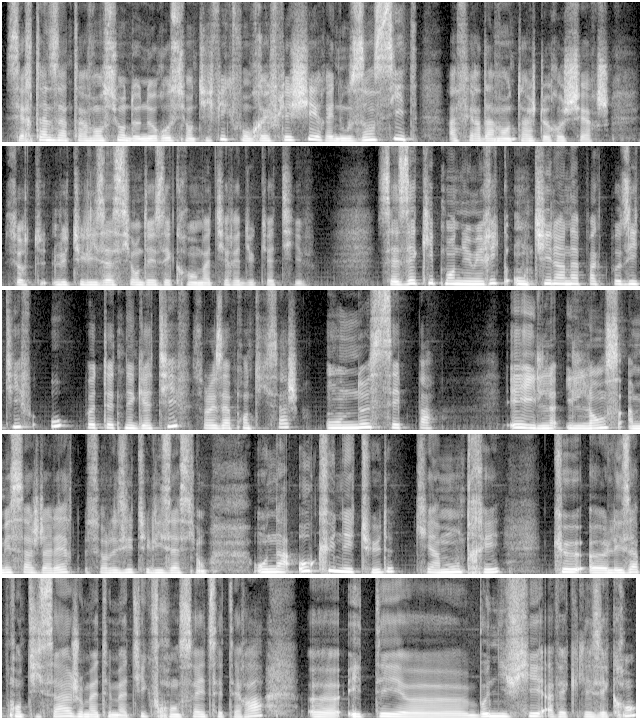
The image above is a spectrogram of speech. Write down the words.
Certaines interventions de neuroscientifiques font réfléchir et nous incitent à faire davantage de recherches sur l'utilisation des écrans en matière éducative. Ces équipements numériques ont-ils un impact positif ou peut-être négatif sur les apprentissages? On ne sait pas et il, lance un message d'alerte sur les utilisations. On n'a aucune étude qui a montré que euh, les apprentissages mathématiques, français, etc., euh, étaient euh, bonifiés avec les écrans.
